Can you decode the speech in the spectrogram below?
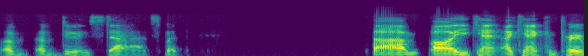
of of doing stats, but um. Oh, you can't. I can't compare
